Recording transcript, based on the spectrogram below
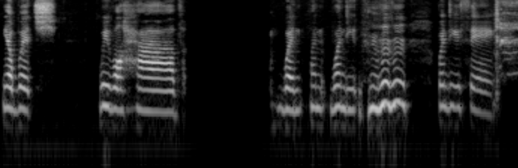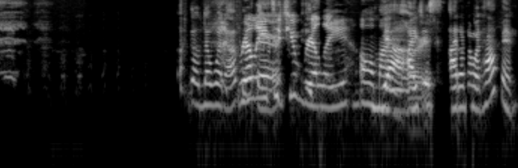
you know, which we will have. When when when do you when do you think? I don't know what happened. really? there. Did you really? Oh my god. yeah, lord. I just I don't know what happened.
